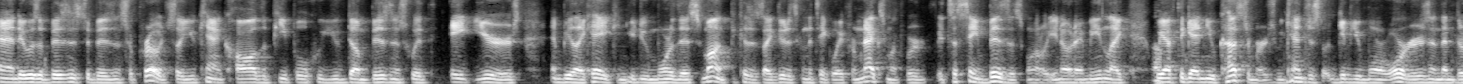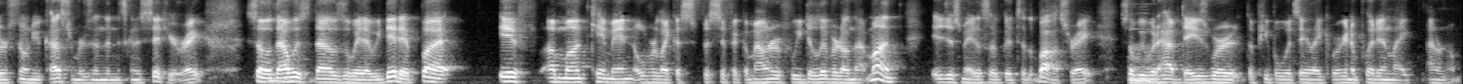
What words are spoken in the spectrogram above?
And it was a business to business approach so you can't call the people who you've done business with eight years and be like hey can you do more this month? Because it's like dude it's going to take away from next month. We're it's the same business model you know what i mean? Like we have to get new customers. We can't just give you more orders and then there's no new customers and then it's going to sit here right? So that mm-hmm. was that was the way that we did it but if a month came in over like a specific amount or if we delivered on that month it just made us look good to the boss right? So mm-hmm. we would have days where the people would say like we're going to put in like i don't know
